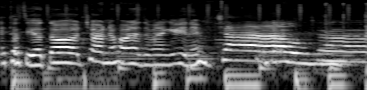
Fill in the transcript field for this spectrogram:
Esto ha sido todo. Chao, nos vemos la semana que viene. Chao. Chao.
